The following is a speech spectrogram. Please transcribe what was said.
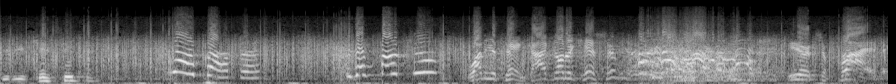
did you kiss him? No, Papa. Was I supposed to? What do you think? I gonna kiss him? Here, it's a Friday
